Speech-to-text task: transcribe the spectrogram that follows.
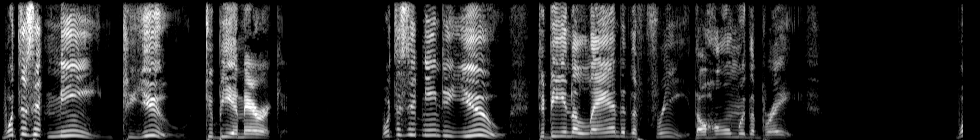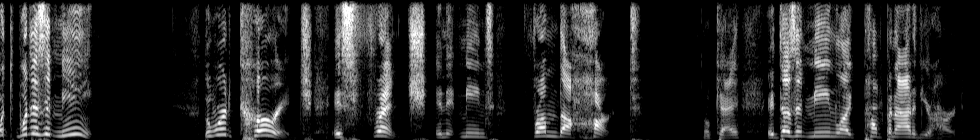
What does it mean to you to be American? What does it mean to you to be in the land of the free, the home of the brave? What what does it mean? The word courage is French and it means from the heart. Okay? It doesn't mean like pumping out of your heart.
